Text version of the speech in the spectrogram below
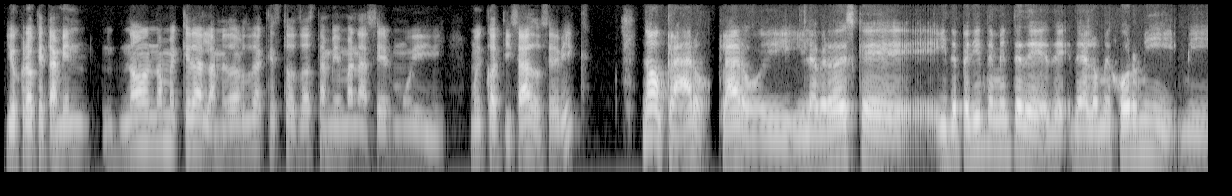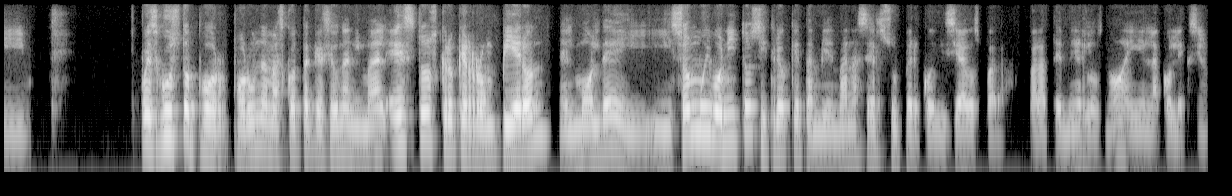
yo creo que también, no, no me queda la menor duda que estos dos también van a ser muy, muy cotizados, ¿eh, Vic? No, claro, claro, y, la verdad es que independientemente de, de, a lo mejor mi, mi pues gusto por, por, una mascota que sea un animal, estos creo que rompieron el molde y, y son muy bonitos y creo que también van a ser súper codiciados para, para tenerlos, ¿no? Ahí en la colección.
